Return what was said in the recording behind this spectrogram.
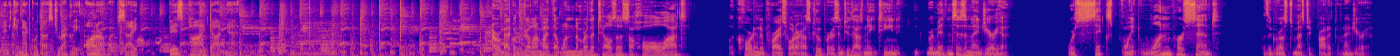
and connect with us directly on our website, bizpod.net. We're back with the drill down bite, that one number that tells us a whole lot. According to price PricewaterhouseCoopers, in 2018, remittances in Nigeria were 6.1% of the gross domestic product of Nigeria.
